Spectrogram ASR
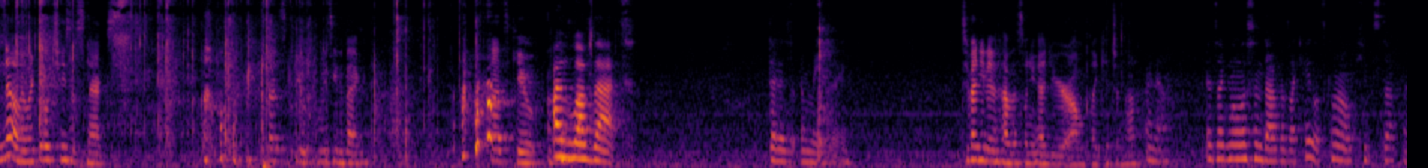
no, they're like little Cheez-It snacks. That's cute. Let me see the bag. That's cute. I love that. That is amazing. Too bad you didn't have this when you had your um, play kitchen, huh? I know. It's like Melissa and Doug was like, "Hey, let's come out with cute stuff now."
